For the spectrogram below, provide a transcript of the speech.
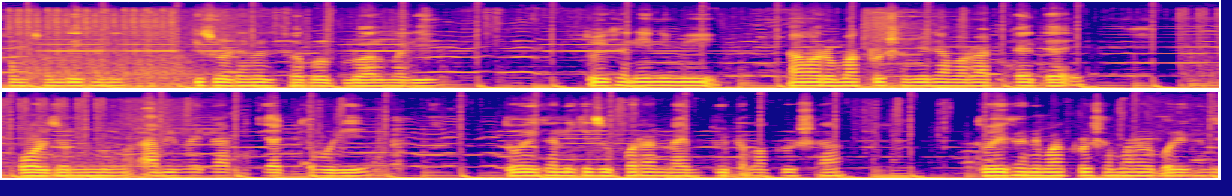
থমসন দিয়ে এখানে কিছুটা ড্যামেজ দেওয়ার পর গ্লোয়াল মারি। তো এখানে এনিমি আমারও মাকড়সা মেরে আমারও আটকায় দেয়। ওর জন্য আমি মেরে আমি আটকা পড়ি? তো এখানে কিছু করার নাই, দুইটা মাকড়সা তো এখানে মাকড়সা মারার পর এখানে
